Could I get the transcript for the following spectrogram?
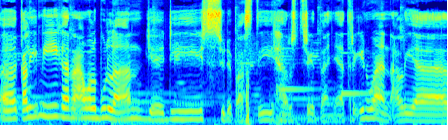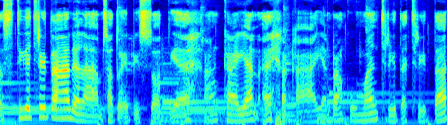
Uh, kali ini karena awal bulan jadi sudah pasti harus ceritanya 3 in 1 alias tiga cerita dalam satu episode ya rangkaian eh rangkaian rangkuman cerita-cerita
